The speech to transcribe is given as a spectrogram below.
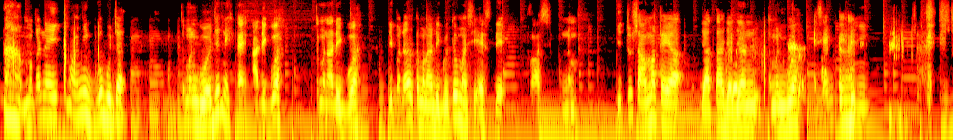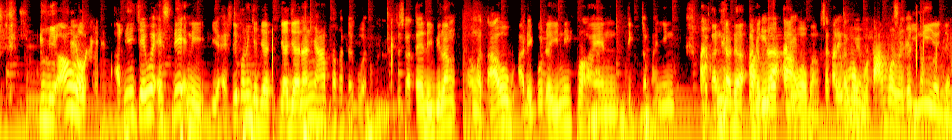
Nah, makanya itu anjing gue bocah teman gue aja nih. Eh, adik gue, teman adik gue. Di padahal teman adik gue tuh masih SD kelas 6. Itu sama kayak jatah jajan temen gue SMP anjing. Demi Allah, adiknya cewek SD nih. Ya SD paling jaja- jajanannya apa kata gue. Terus katanya dibilang oh, nggak tahu adik gue udah ini main TikTok anjing. Makanya ada Wah, ada gila, kuota. adik- Wah, adek kata gua mau gue. tampol Ini ya, Jan.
